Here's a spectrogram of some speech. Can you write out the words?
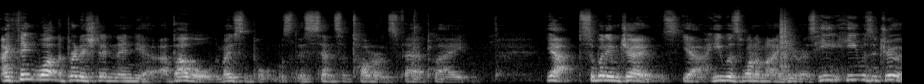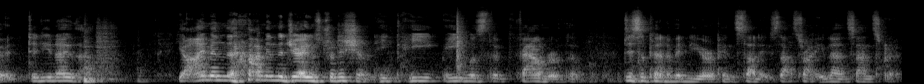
I think what the British did in India, above all, the most important was this sense of tolerance, fair play. Yeah, Sir William Jones, yeah, he was one of my heroes. He, he was a Druid. Did you know that? Yeah, I'm in the I'm in the Jones tradition. He he he was the founder of the discipline of Indo-European studies. That's right, he learned Sanskrit.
